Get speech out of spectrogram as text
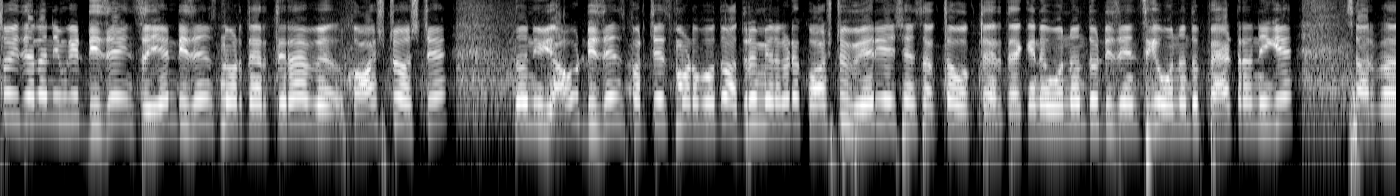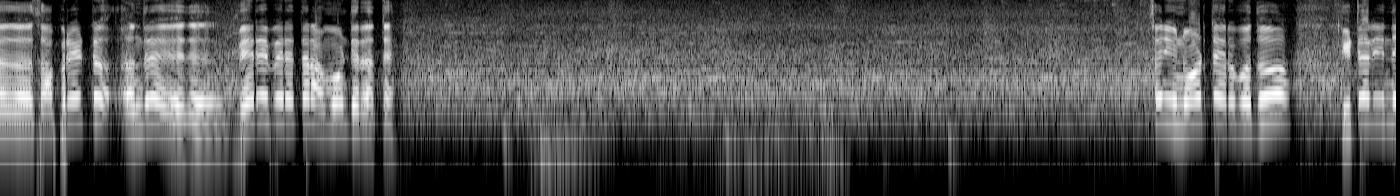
ಸೊ ಇದೆಲ್ಲ ನಿಮಗೆ ಡಿಸೈನ್ಸ್ ಏನು ಡಿಸೈನ್ಸ್ ನೋಡ್ತಾ ಇರ್ತೀರಾ? ಕಾಸ್ಟು ಅಷ್ಟೇ. ನೀವು ಯಾವ ಡಿಸೈನ್ಸ್ ಪರ್ಚೇಸ್ ಮಾಡ್ಬೋದು ಅದ್ರ ಮೇಲ್ಗಡೆ ಕಾಸ್ಟ್ ವೇರಿಯೇಷನ್ಸ್ ಆಗ್ತಾ ಹೋಗ್ತಾ ಇರುತ್ತೆ. ಯಾಕೆಂದರೆ ಒಂದೊಂದು ಡಿಸೈನ್ಸ್ಗೆ ಒಂದೊಂದು ಪ್ಯಾಟ್ರನಿಗೆ ಸಪ್ರೇಟ್ ಅಂದರೆ ಬೇರೆ ಬೇರೆ ಥರ ಅಮೌಂಟ್ ಇರುತ್ತೆ. ಸೊ ನೀವು ನೋಡ್ತಾ ಇರ್ಬೋದು ಇಟಲಿಯಿಂದ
